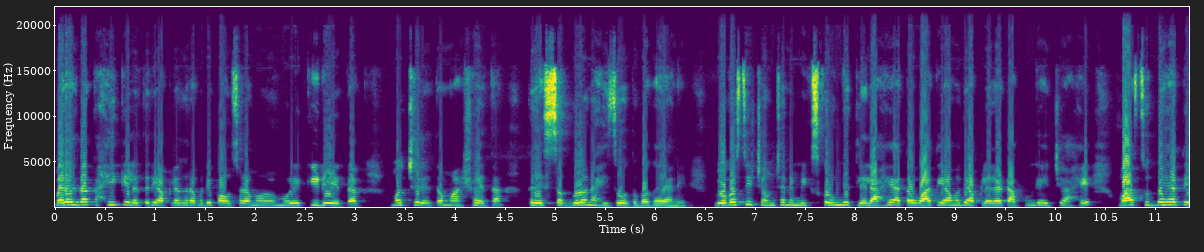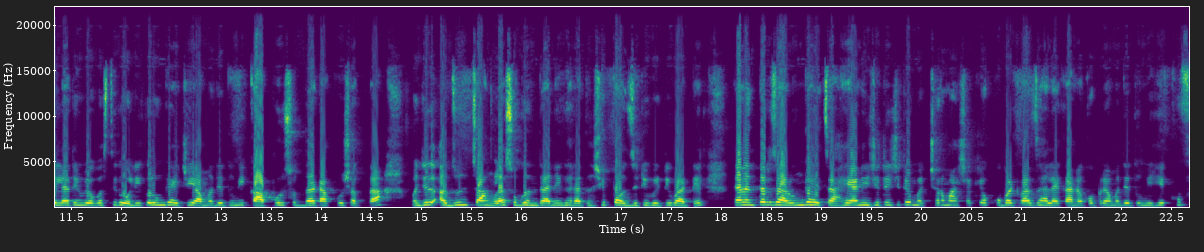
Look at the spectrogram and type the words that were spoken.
बऱ्याचदा काही केलं तरी आपल्या घरामध्ये पावसाळ्यामुळे किडे येतात मच्छर येतात माशा येतात तर हे सगळं नाहीचं होतं बघा याने. व्यवस्थित चमच्याने मिक्स करून घेतलेला आहे. आता वात यामध्ये आपल्याला टाकून घ्यायची आहे. वास सुद्धा ह्या तेलाने व्यवस्थित ओली करून घ्यायची. यामध्ये तुम्ही कापूर सुद्धा टाकू शकता. म्हणजे अजून चांगला सुगंध आणि घरात अशी पॉझिटिव्हिटी वाटेल. त्यानंतर जाळून घ्यायचं आहे. आणि जिथे जिथे मच्छर माशा किंवा कुबटवास झालाय कानाकोपऱ्यामध्ये तुम्ही हे खूप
